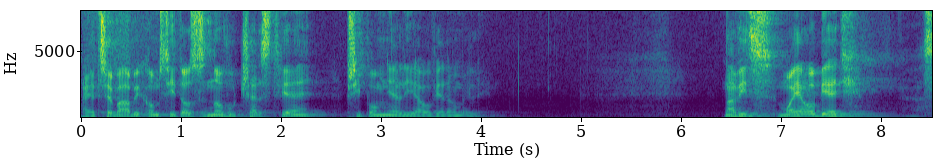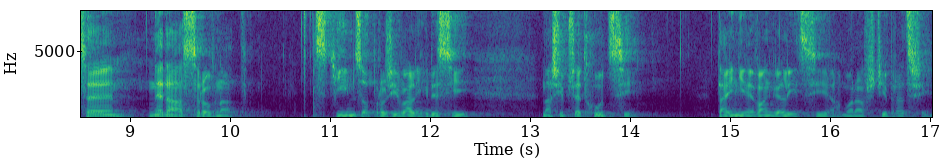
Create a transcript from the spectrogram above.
A je třeba, abychom si to znovu čerstvě připomněli a uvědomili. Navíc moje oběť se nedá srovnat s tím, co prožívali kdysi naši předchůdci, tajní evangelíci a moravští bratři.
